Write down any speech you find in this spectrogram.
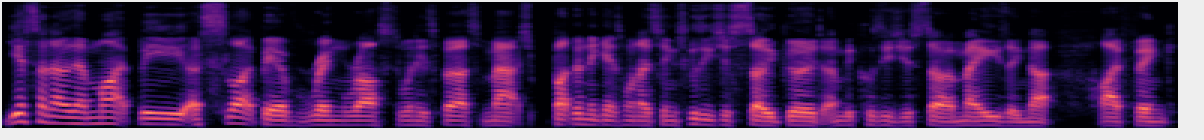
Yes, I know there might be a slight bit of ring rust when his first match, but then against one of those things because he's just so good and because he's just so amazing that I think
